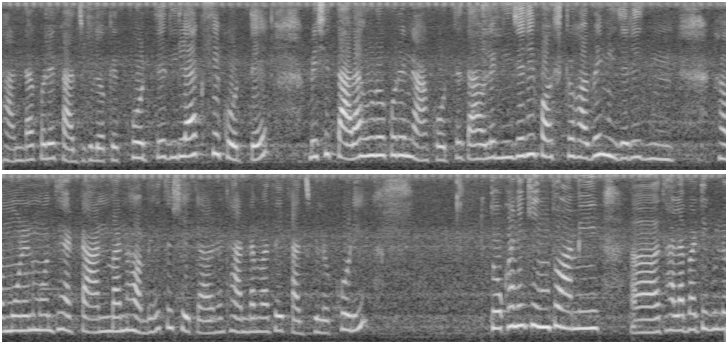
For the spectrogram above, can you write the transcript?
ঠান্ডা করে কাজগুলোকে করতে, রিল্যাক্সে করতে। বেশি তাড়াহুড়ো করে না করতে, তাহলে নিজেরই কষ্ট হবে, নিজেরই মনের মধ্যে একটা আনবান হবে। তো সেই কারণে ঠান্ডা মাথায় কাজগুলো করি। তো ওখানে কিন্তু আমি থালাবাটিগুলো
